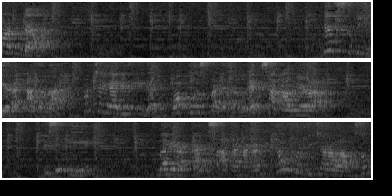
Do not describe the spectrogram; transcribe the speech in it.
Honda. Tips ketiga adalah percaya diri dan fokus pada lensa kamera. Di sini, bayangkan seakan-akan kamu berbicara langsung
